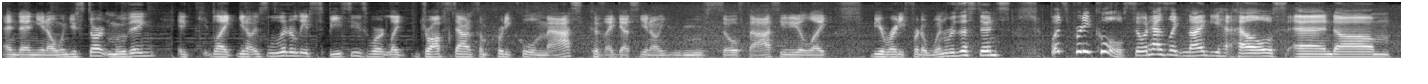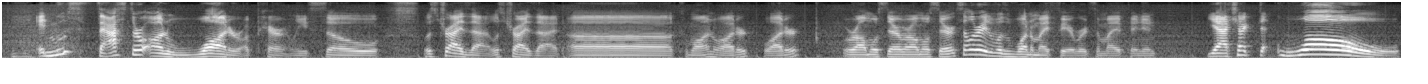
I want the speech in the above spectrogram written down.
and then, you know, when you start moving, it, like, you know, it's literally a species where it, like, drops down some pretty cool mass, because I guess, you know, you move so fast, you need to, like, be ready for the wind resistance, but it's pretty cool. So it has, like, 90 health, and, um, it moves faster on water, apparently, so let's try that, let's try that. Uh, come on, water, water. We're almost there, we're almost there. Accelerated was one of my favorites, in my opinion. Yeah, check that. Whoa!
